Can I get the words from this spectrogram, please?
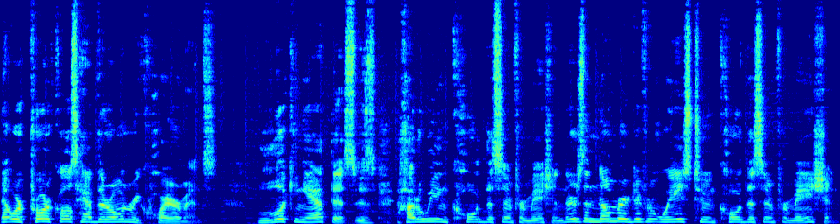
Network protocols have their own requirements. Looking at this is how do we encode this information? There's a number of different ways to encode this information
